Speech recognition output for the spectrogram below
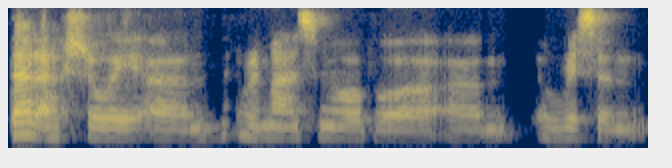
That actually um, reminds me of a, um, a, recent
